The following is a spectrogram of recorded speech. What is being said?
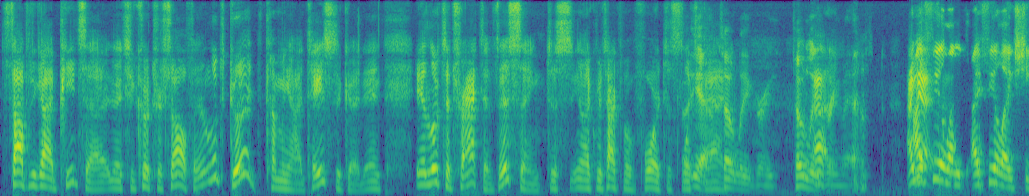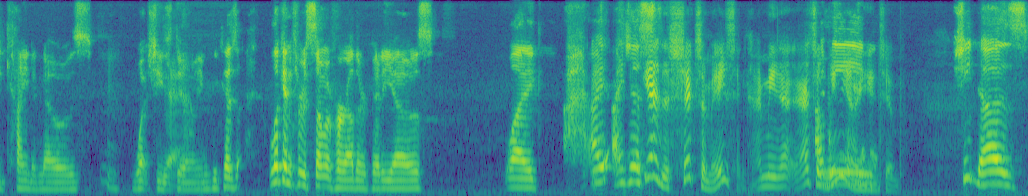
stopped and got a pizza that she cooked herself, and it looked good coming out. It tasted good, and it looked attractive. This thing, just you know, like we talked about before, it just looks yeah, bad. totally agree. Totally Uh, agree, man. I, I feel like I feel like she kind of knows what she's Yeah. doing because looking through some of her other videos, like I I just yeah, the chick's amazing. I mean, that's I what we need on YouTube. She does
